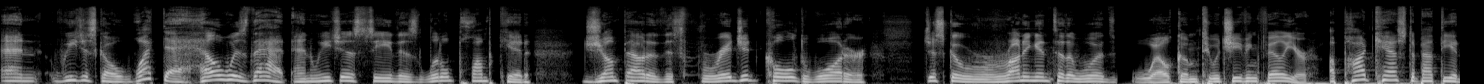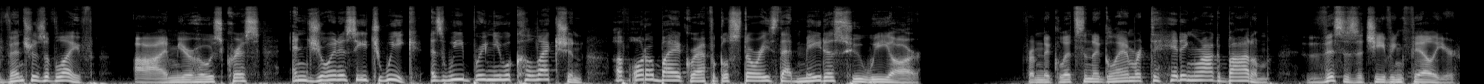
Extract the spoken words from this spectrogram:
and we just go, what the hell was that? And we just see this little plump kid jump out of this frigid cold water, just go running into the woods. Welcome to Achieving Failure, a podcast about the adventures of life. I'm your host, Chris, and join us each week as we bring you a collection of autobiographical stories that made us who we are. From the glitz and the glamour to hitting rock bottom, this is Achieving Failure.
